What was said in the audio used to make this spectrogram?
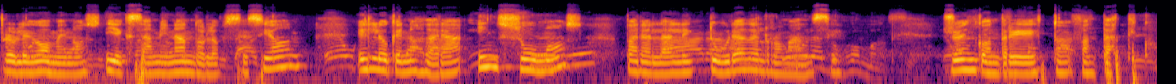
prolegómenos y examinando la obsesión, es lo que nos dará insumos para la lectura del romance. Yo encontré esto fantástico.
